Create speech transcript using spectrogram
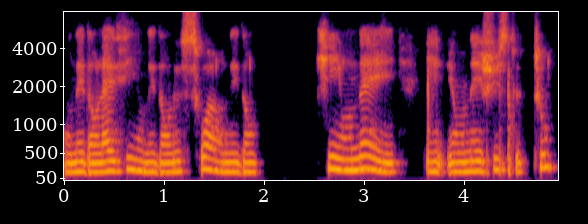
on est dans la vie, on est dans le soi, on est dans qui on est et, on est juste tout.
